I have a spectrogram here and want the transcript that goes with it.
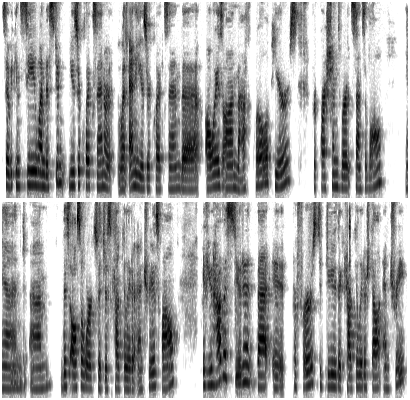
So we can see when the student user clicks in or when any user clicks in, the always on math quill appears for questions where it's sensible. And um, this also works with just calculator entry as well. If you have a student that it prefers to do the calculator style entry,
